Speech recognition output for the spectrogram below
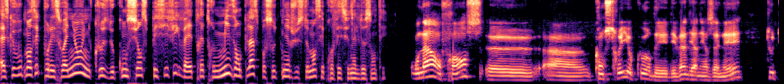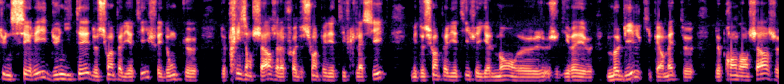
Est-ce que vous pensez que pour les soignants, une clause de conscience spécifique va être, être mise en place pour soutenir justement ces professionnels de santé? On a en France euh, construit au cours des, des, 20 dernières années toute une série d'unités de soins palliatifs et donc euh, de prise en charge à la fois de soins palliatifs classiques, mais de soins palliatifs également, euh, je dirais, euh, mobiles, qui permettent de prendre en charge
